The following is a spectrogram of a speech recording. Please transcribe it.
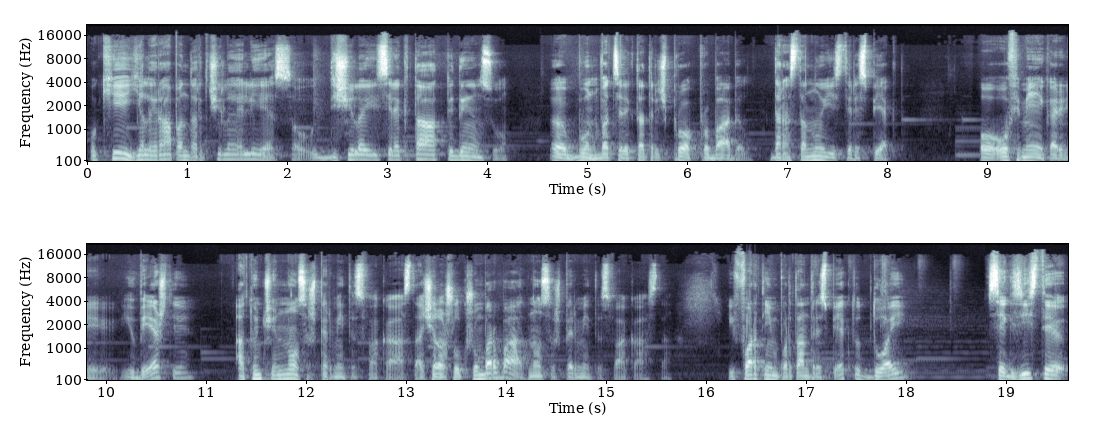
Ok, el e rapă, dar ce l-ai ales? Sau deși l-ai selectat pe dânsul? Ă, bun, v-ați selectat reciproc, probabil, dar asta nu este respect. O, o femeie care iubește, atunci nu o să-și permite să facă asta. Același lucru și un bărbat nu o să-și permite să facă asta. E foarte important respectul. Doi, să existe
